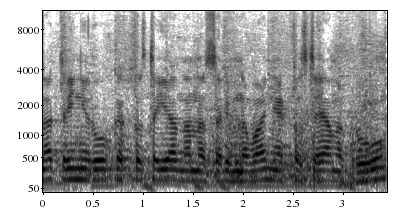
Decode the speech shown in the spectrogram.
на тренуваннях, постійно на соревнованнях, постійно кругом.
